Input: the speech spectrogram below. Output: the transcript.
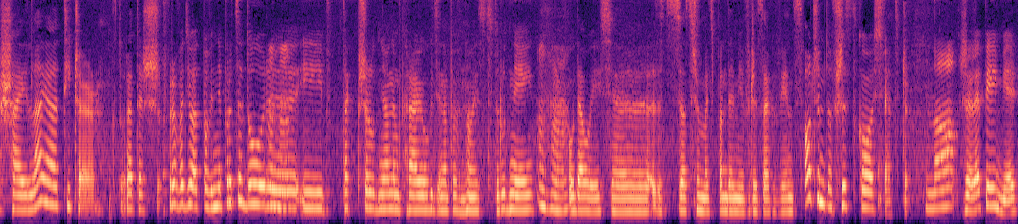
Shailaya Teacher, która też wprowadziła odpowiednie procedury mhm. i w tak przeludnionym kraju, gdzie na pewno jest trudniej, mhm. udało jej się zatrzymać pandemię w ryzach, więc o czym to wszystko świadczy? No. Że lepiej mieć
